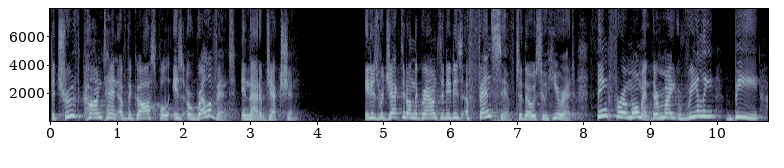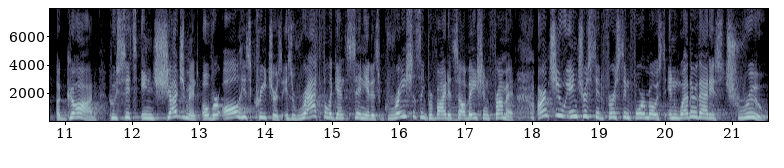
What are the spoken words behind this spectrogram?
The truth content of the gospel is irrelevant in that objection. It is rejected on the grounds that it is offensive to those who hear it. Think for a moment, there might really be a God who sits in judgment over all his creatures, is wrathful against sin, yet has graciously provided salvation from it. Aren't you interested, first and foremost, in whether that is true?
